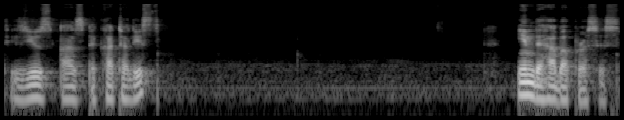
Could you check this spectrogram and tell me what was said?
It is used as a catalyst in the Haber process.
